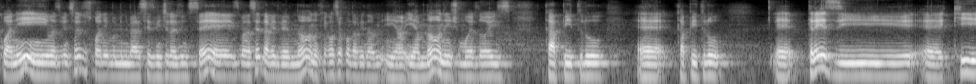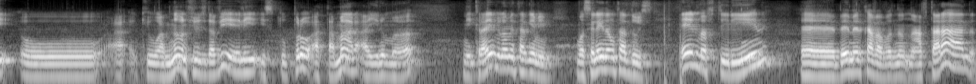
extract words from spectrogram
Koanim, as bendições dos Koanim, número 6, 22, 26. Mas David veio Amnon, o que aconteceu com David e Amnon, em Shmuel 2, capítulo, é, capítulo é, 13, é, que, o, a, que o Amnon, filho de Davi, ele estuprou a Tamar, a irmã, Nikraim Velom Etargemim. Você lê e não traduz. En Maftirin, é, Bemerkava, Aftará,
